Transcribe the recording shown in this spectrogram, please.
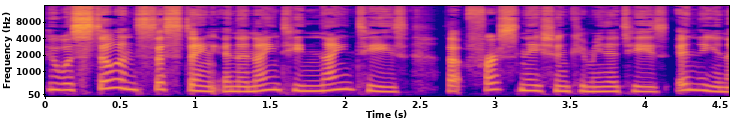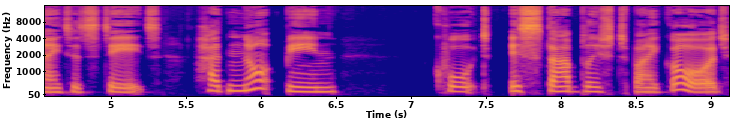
who was still insisting in the 1990s that First Nation communities in the United States had not been quote, established by God.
